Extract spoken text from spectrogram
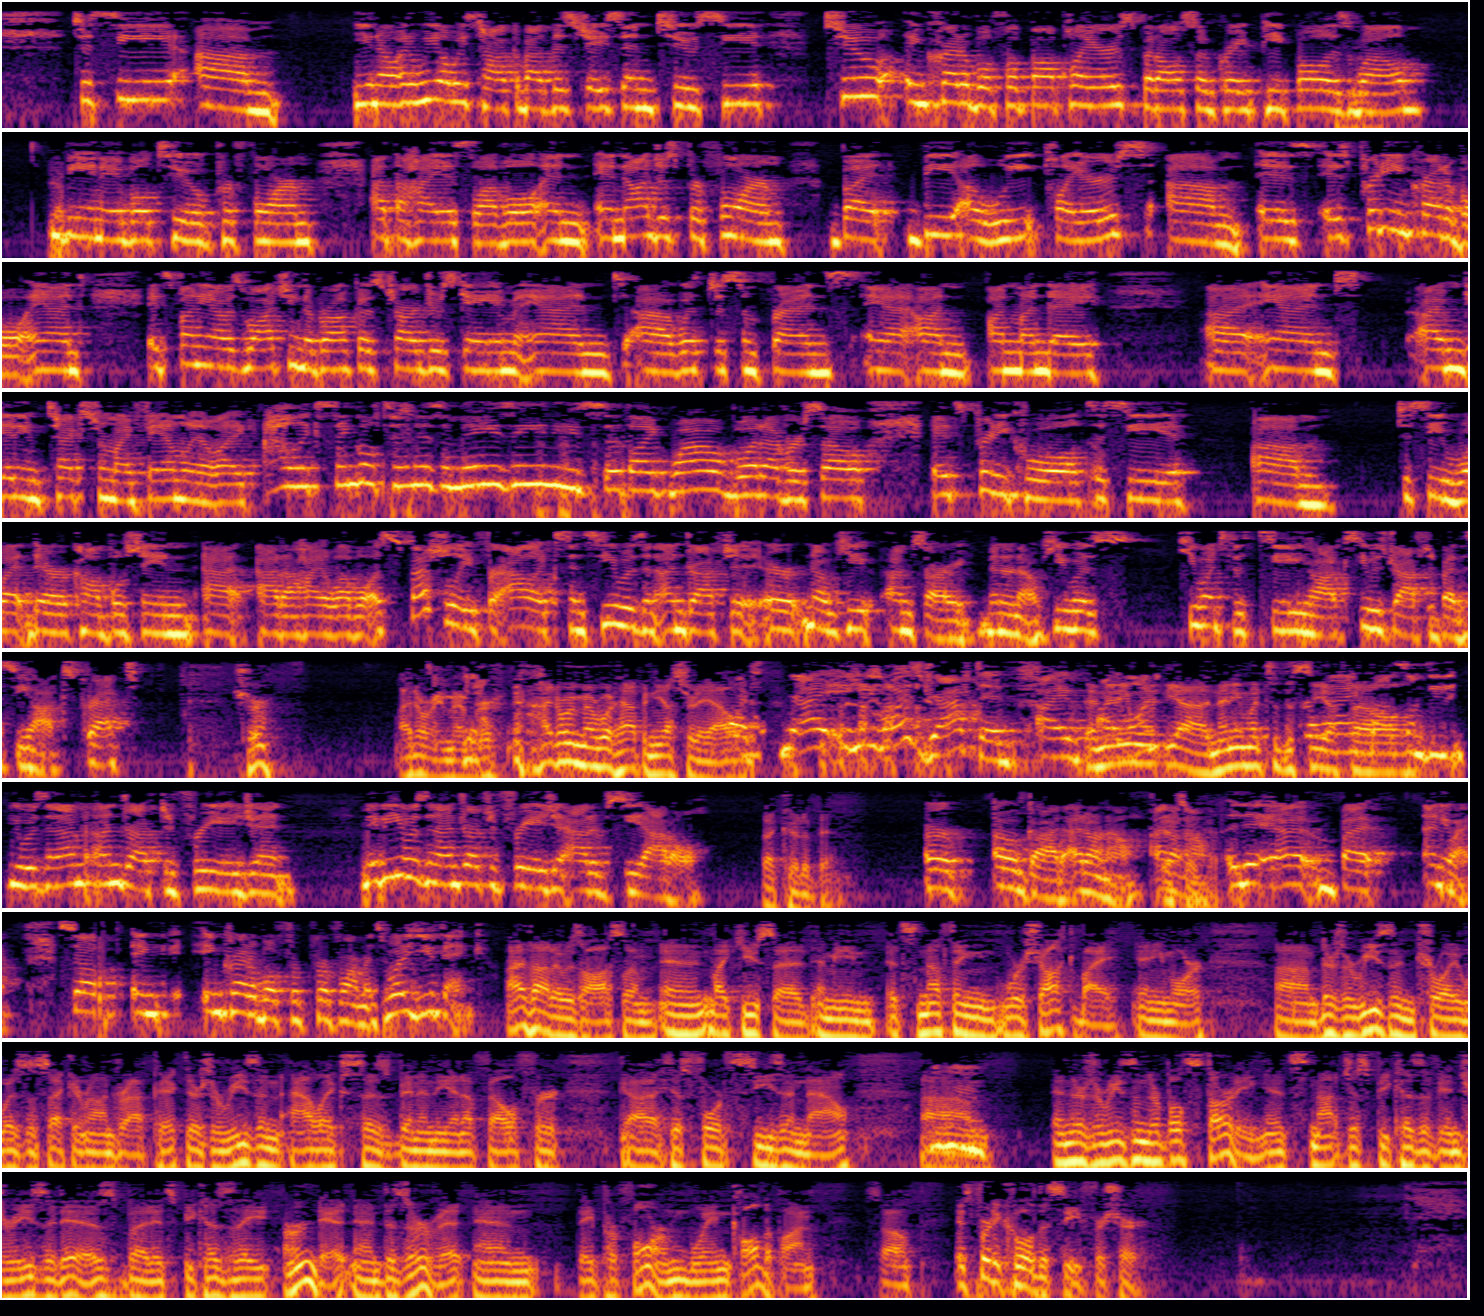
to see, um, you know, and we always talk about this, Jason, to see two incredible football players, but also great people as well yep. being able to perform at the highest level and, and not just perform, but be elite players, um, is, is pretty incredible. And it's funny, I was watching the Broncos Chargers game and, uh, with just some friends on, on Monday, uh, and I'm getting texts from my family like Alex Singleton is amazing. He's said like, wow, whatever. So it's pretty cool to see, um, to see what they're accomplishing at, at a high level, especially for Alex since he was an undrafted or no, he, I'm sorry. No, no, no. He was, he went to the Seahawks. He was drafted by the Seahawks, correct? Sure. I don't remember. Yeah. I don't remember what happened yesterday, Alex. I, he was drafted. I, and then I he went, yeah, and then he went to the CFL. I thought something that he was an undrafted free agent. Maybe he was an undrafted free agent out of Seattle. That could have been. Or oh god, I don't know. I don't know. Okay. Uh, but anyway, so in, incredible for performance. What do you think? I thought it was awesome, and like you said, I mean, it's nothing we're shocked by anymore. Um, there's a reason Troy was a second round draft pick. There's a reason Alex has been in the NFL for uh, his fourth season now. Um, mm-hmm. and there's a reason they're both starting. It's not just because of injuries, it is, but it's because they earned it and deserve it, and they perform when called upon. So it's pretty cool to see for sure.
